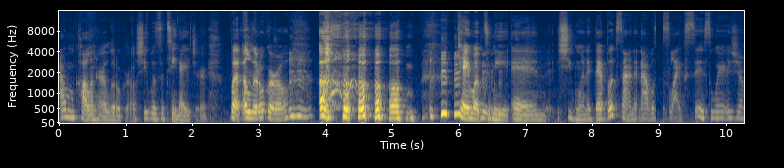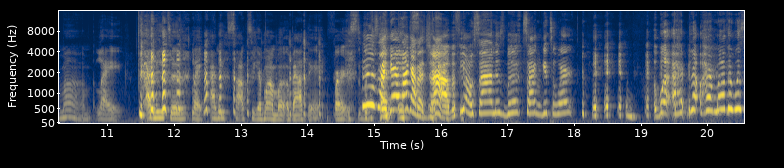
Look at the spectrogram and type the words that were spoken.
I'm calling her a little girl. She was a teenager, but a little girl mm-hmm. um, came up to me and she wanted that book signed, and I was like, "Sis, where is your mom? Like, I need to like I need to talk to your mama about that first. She was like, "Girl, I got a job. If you don't sign this book, so I can get to work." well, her, no, her mother was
